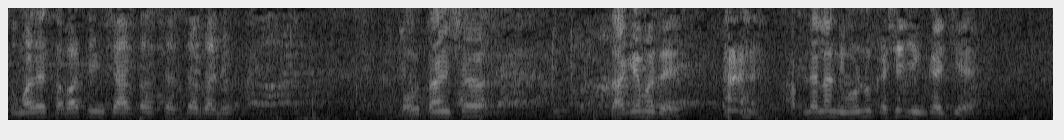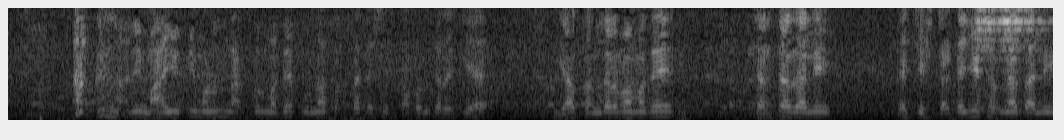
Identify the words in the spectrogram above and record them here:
सुमारे सव्वा तीन चार तास चर्चा झाली. बहुतांश जागेमध्ये आपल्याला निवडणूक कशी जिंकायची आहे? आणि महायुती म्हणून नागपूरमध्ये पुन्हा सत्ता कशी स्थापन करायची आहे? या संदर्भामध्ये चर्चा झाली. त्याची स्ट्रॅटेजी ठरण्यात आली.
